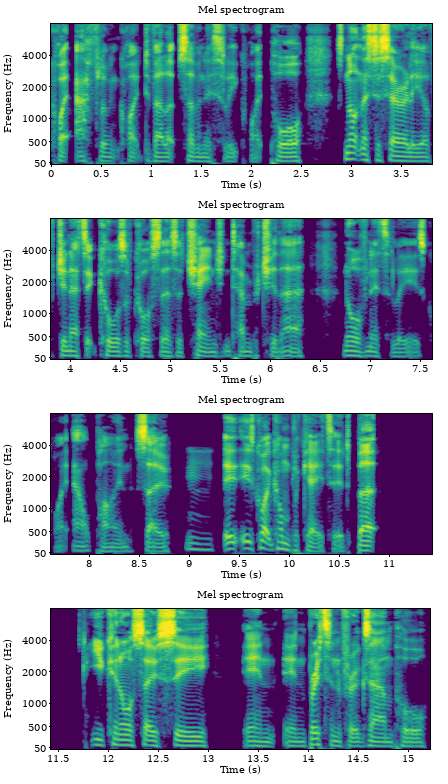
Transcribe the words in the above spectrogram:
quite affluent, quite developed, Southern Italy, quite poor. It's not necessarily of genetic cause. Of course, there's a change in temperature there. Northern Italy is quite alpine. So Mm. it is quite complicated, but you can also see in, in Britain, for example,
